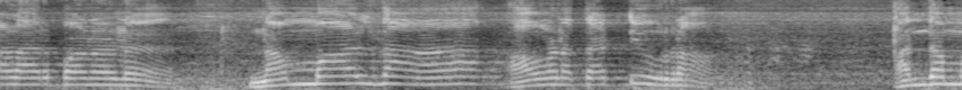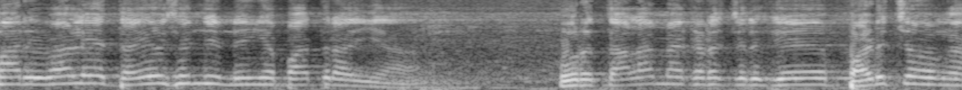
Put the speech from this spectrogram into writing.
ஆளாக இருப்பானு நம்மால் தான் அவனை தட்டி விட்றான். அந்த மாதிரி வேலையை தயவு செஞ்சு நீங்கள் பார்த்துறாதீங்க ஒரு தலைமை கிடைச்சிருக்கு படித்தவங்க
